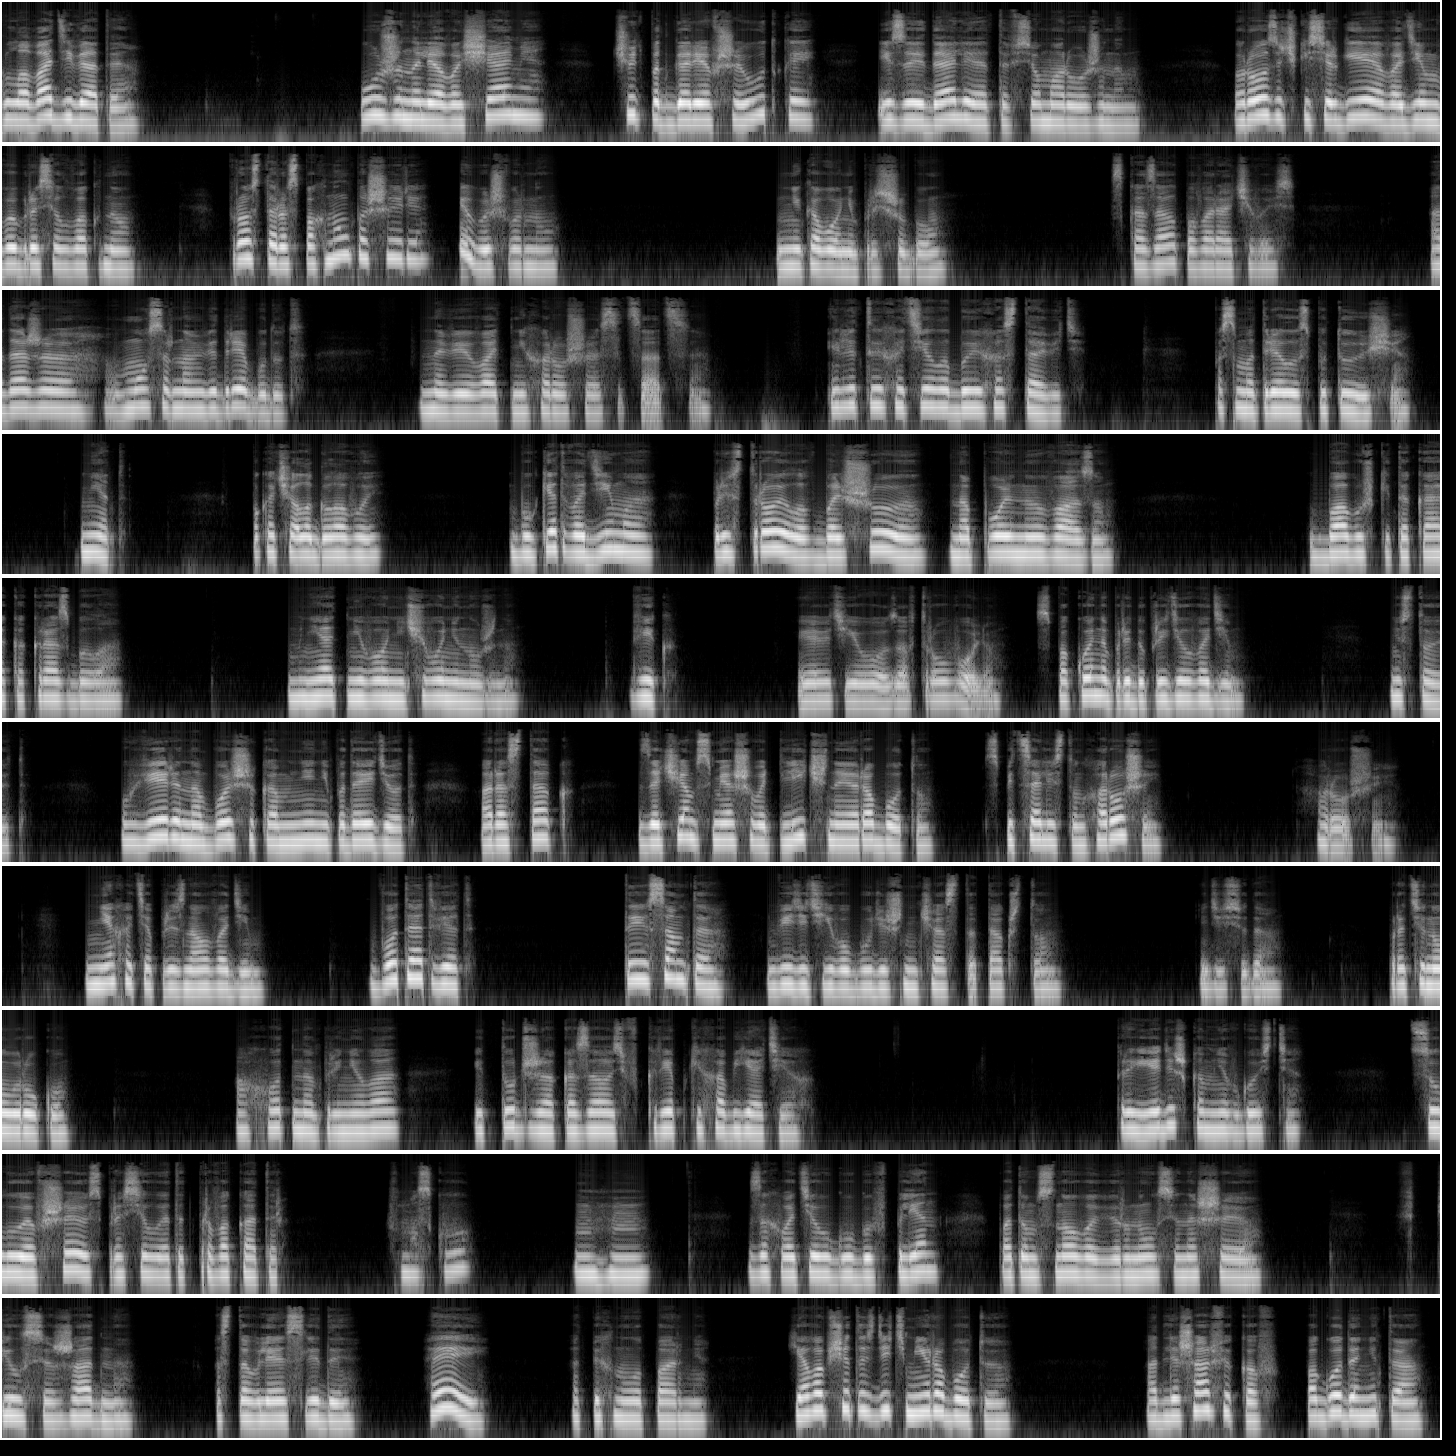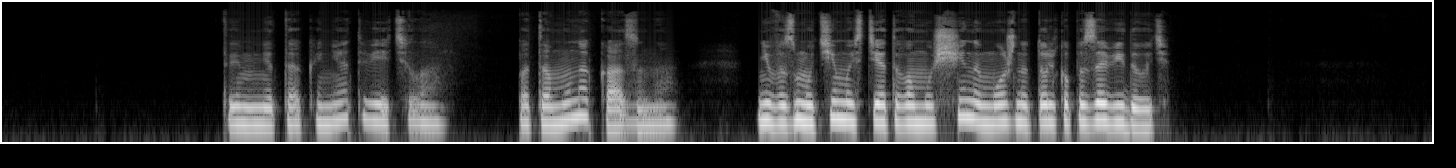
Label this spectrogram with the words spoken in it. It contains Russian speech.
Глава девятая. Ужинали овощами, чуть подгоревшей уткой и заедали это все мороженым. Розочки Сергея Вадим выбросил в окно. Просто распахнул пошире и вышвырнул. «Никого не пришибу», — сказал, поворачиваясь. «А даже в мусорном ведре будут навевать нехорошие ассоциации. Или ты хотела бы их оставить?» Посмотрел испытующе. «Нет», — покачала головой. Букет Вадима пристроила в большую напольную вазу. У бабушки такая как раз была. Мне от него ничего не нужно. «Вик, я ведь его завтра уволю», — спокойно предупредил Вадим. «Не стоит. Уверена, больше ко мне не подойдет. А раз так, Зачем смешивать личное и работу? Специалист он хороший? Хороший. Нехотя признал Вадим. Вот и ответ. Ты сам-то видеть его будешь нечасто, так что... Иди сюда. Протянул руку. Охотно приняла и тут же оказалась в крепких объятиях. «Приедешь ко мне в гости?» Целуя в шею, спросил этот провокатор. В Москву? Угу. Захватил губы в плен, потом снова вернулся на шею. Впился жадно, оставляя следы. «Эй!» — отпихнула парня. «Я вообще-то с детьми работаю. А для шарфиков погода не та». «Ты мне так и не ответила, потому наказана. Невозмутимости этого мужчины можно только позавидовать».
